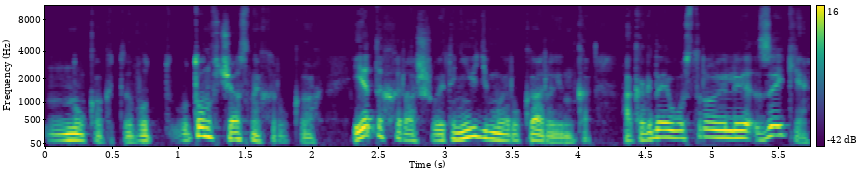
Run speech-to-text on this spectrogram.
ну как-то, вот, вот он в частных руках, и это хорошо, это невидимая рука рынка. А когда его строили зэки,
